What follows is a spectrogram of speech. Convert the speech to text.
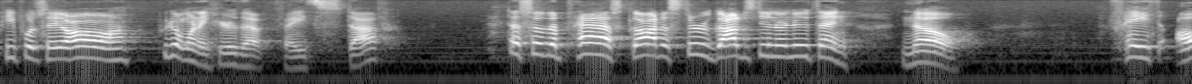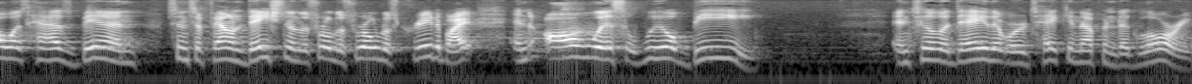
People say, oh, we don't want to hear that faith stuff. That's of the past. God is through. God is doing a new thing. No. Faith always has been since the foundation of this world. This world was created by it and always will be until the day that we're taken up into glory.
